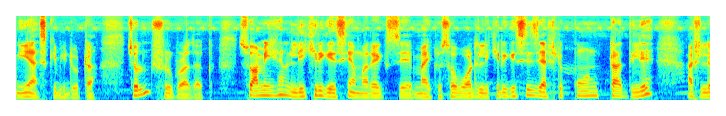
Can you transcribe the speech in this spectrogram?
নিয়ে আজকে ভিডিওটা। চলুন শুরু করা যাক। সো আমি এখানে লিখে রেখেছি আমার এক যে মাইক্রোসফট ওয়ার্ডে লিখে রেখেছি যে আসলে কোনটা দিলে আসলে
